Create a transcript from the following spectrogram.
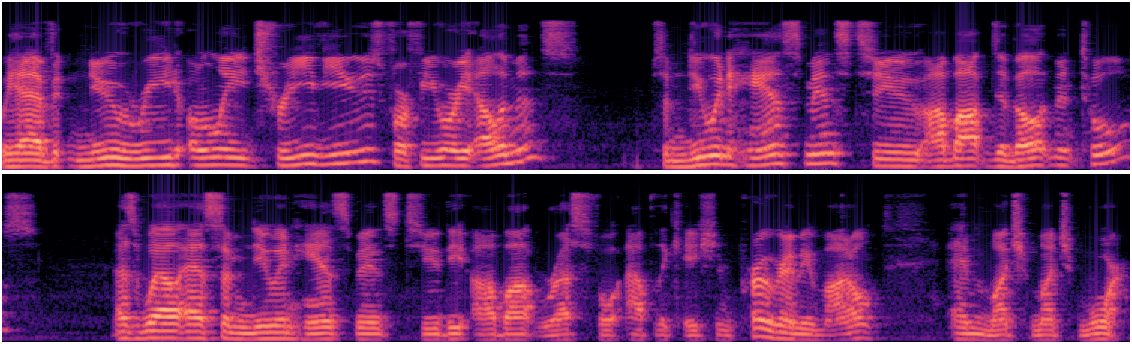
We have new read-only tree views for Fiori elements, some new enhancements to ABAP development tools, as well as some new enhancements to the ABAP RESTful application programming model, and much, much more.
